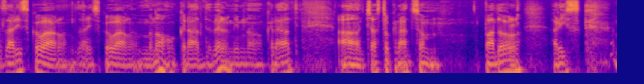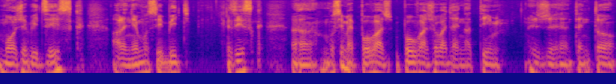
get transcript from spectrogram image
zariskoval, zariskoval mnohokrát, veľmi mnohokrát a častokrát som padol, risk môže byť zisk, ale nemusí byť zisk. E, musíme považ- pouvažovať aj nad tým, že tento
